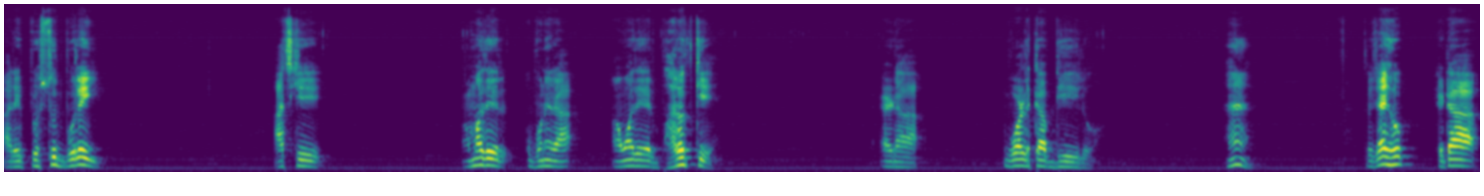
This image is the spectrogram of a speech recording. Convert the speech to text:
আর এই প্রস্তুত বলেই আজকে আমাদের বোনেরা, আমাদের ভারতকে একটা ওয়ার্ল্ড কাপ দিয়ে দিল হ্যাঁ? তো যাই হোক, এটা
